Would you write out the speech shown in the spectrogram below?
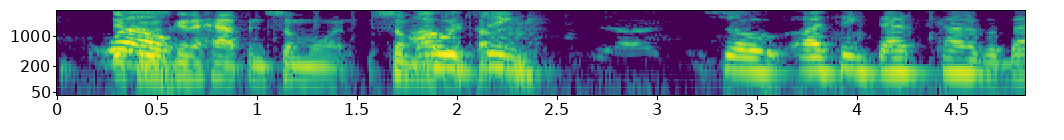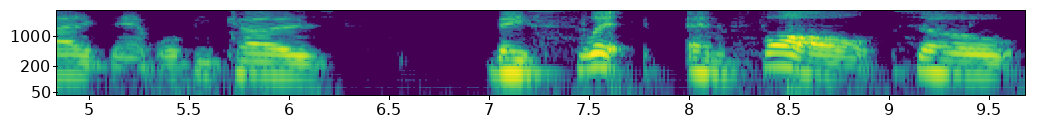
if it was going to happen someone some I other would time think. Uh, so I think that's kind of a bad example because they slip and fall, so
